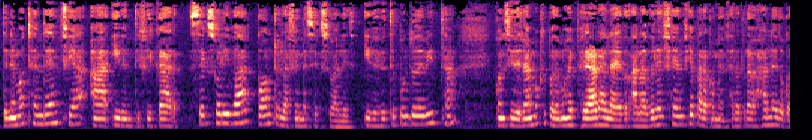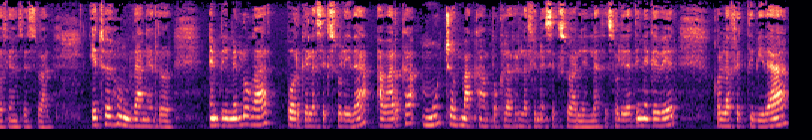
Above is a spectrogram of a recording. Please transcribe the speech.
Tenemos tendencia a identificar sexualidad con relaciones sexuales y desde este punto de vista consideramos que podemos esperar a la, a la adolescencia para comenzar a trabajar la educación sexual. Y esto es un gran error. En primer lugar, porque la sexualidad abarca muchos más campos que las relaciones sexuales. La sexualidad tiene que ver con la afectividad,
